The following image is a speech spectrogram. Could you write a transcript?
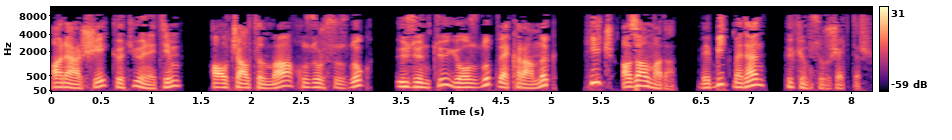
anarşi, kötü yönetim, alçaltılma, huzursuzluk, üzüntü, yozluk ve karanlık hiç azalmadan ve bitmeden hüküm sürecektir.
